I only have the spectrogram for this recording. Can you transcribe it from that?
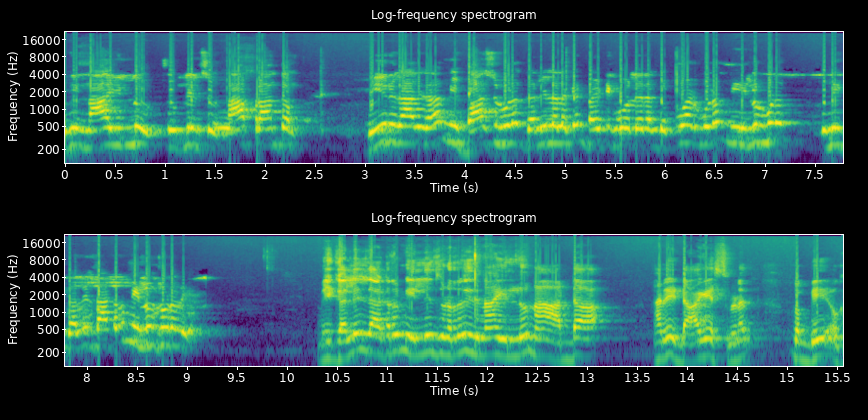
ఇది నా ఇల్లు జూబ్లీస్ నా ప్రాంతం. మీరు కాదు కదా మీ బాసులు కూడా గల్లీలకి బయటికి పోలేరని చెప్పి వాడు కూడా మీ ఇల్లు కూడా మీ గల్లీలు దాటరు మీ ఇల్లు చూడదు మీ గల్లీలు దాటరు మీ ఇల్లు చూడరు ఇది నా ఇల్లు నా అడ్డ అని డాగేస్తున్నాడు. ఒక ఒక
